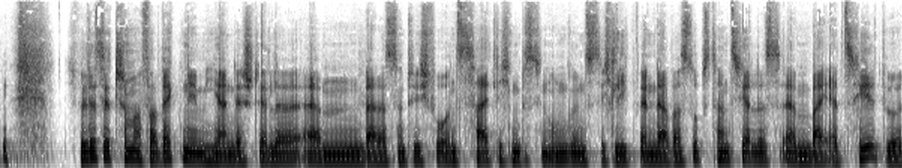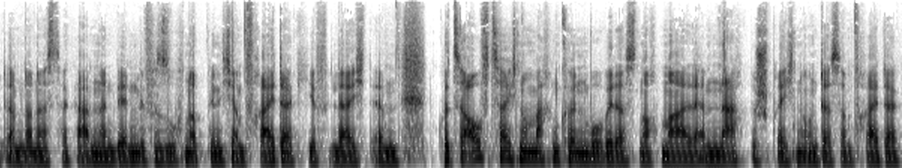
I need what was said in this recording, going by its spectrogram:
ich will das jetzt schon mal vorwegnehmen hier an der Stelle, ähm, weil das natürlich für uns zeitlich ein bisschen ungünstig liegt. Wenn da was Substanzielles ähm, bei erzählt wird am Donnerstagabend, dann werden wir versuchen, ob wir nicht am Freitag hier vielleicht ähm, eine kurze Aufzeichnung machen können, wo wir das nochmal ähm, nachbesprechen und das am Freitag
